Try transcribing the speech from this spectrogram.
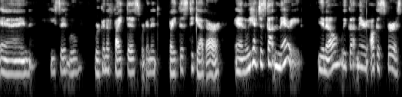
And he said, well, we're going to fight this. We're going to fight this together. And we had just gotten married, you know, we got married August 1st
